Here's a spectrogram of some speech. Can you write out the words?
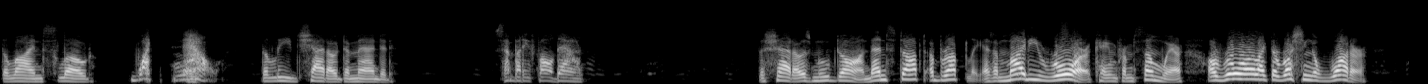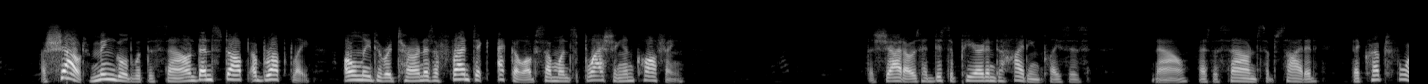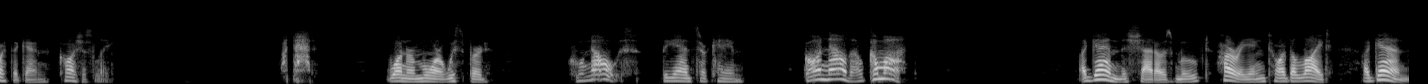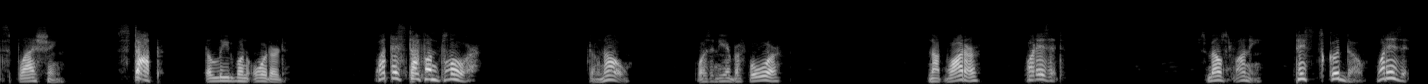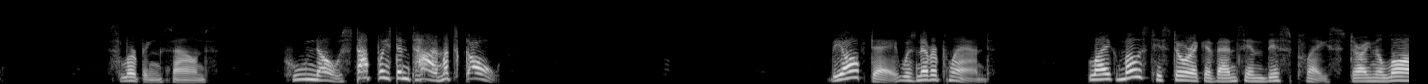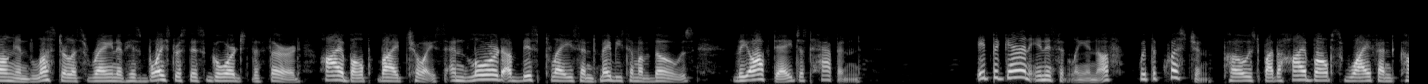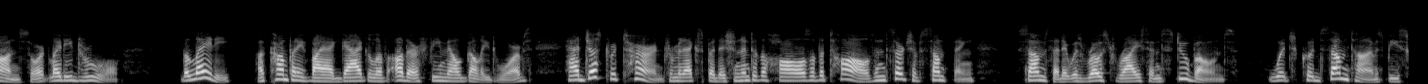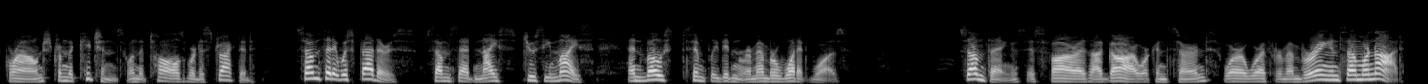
The line slowed. What now? The lead shadow demanded. Somebody fall down. The shadows moved on, then stopped abruptly as a mighty roar came from somewhere, a roar like the rushing of water. A shout mingled with the sound, then stopped abruptly, only to return as a frantic echo of someone splashing and coughing. The shadows had disappeared into hiding places. Now, as the sound subsided, they crept forth again, cautiously. What that? One or more whispered. Who knows? The answer came. Gone now, though. Come on. Again the shadows moved, hurrying toward the light, again splashing. Stop! The lead one ordered. What this stuff on floor? Don't know. Wasn't here before. Not water. What is it? Smells funny. Tastes good, though. What is it? Slurping sounds. Who knows? Stop wasting time. Let's go. The off day was never planned. Like most historic events in this place during the long and lustreless reign of his boisterousness Gorge III, Highbulp by choice, and lord of this place and maybe some of those, the off day just happened. It began innocently enough with the question posed by the Highbulp's wife and consort, Lady Drool. The lady, accompanied by a gaggle of other female gully dwarfs, had just returned from an expedition into the halls of the Talls in search of something. Some said it was roast rice and stew bones, which could sometimes be scrounged from the kitchens when the Talls were distracted. Some said it was feathers, some said nice, juicy mice, and most simply didn't remember what it was. Some things, as far as Aghar were concerned, were worth remembering, and some were not.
